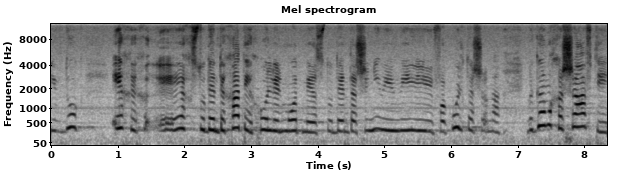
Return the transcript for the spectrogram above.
לבדוק איך, איך סטודנט אחד יכול ללמוד מהסטודנט השני מפקולטה שונה. וגם חשבתי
